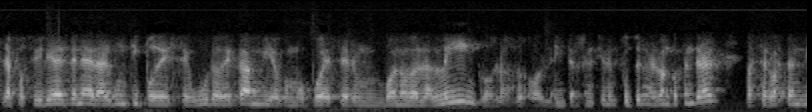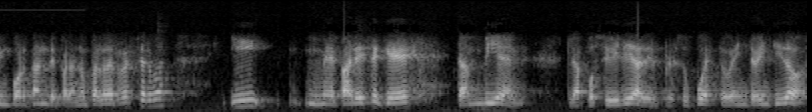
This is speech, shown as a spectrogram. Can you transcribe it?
La posibilidad de tener algún tipo de seguro de cambio, como puede ser un bono dólar link o, la intervención en futuro en el Banco Central, va a ser bastante importante para no perder reservas. Y me parece que también la posibilidad del presupuesto 2022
